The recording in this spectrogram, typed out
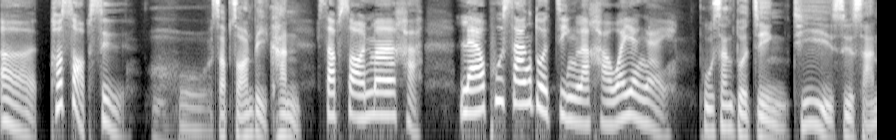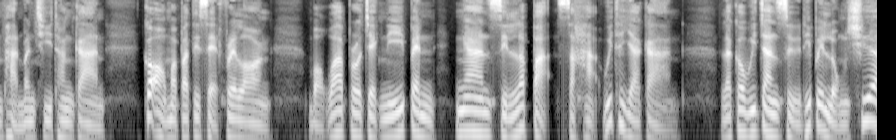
เอ่อทดสอบสื่อโอ้โห ซับซ้อนไปอีกขั้น ซับซ้อนมากค่ะ แล้วผู้สร้างตัวจริงล่ะคะว่ายังไง ผู้สร้างตัวจริงที่สื่อสารผ่านบัญชีทางการ ก็ออกมาปฏิเสธเฟรลอง บอกว่าโปรเจกต์นี้เป็นงานศิลปะสหวิทยาการ แล้วก็วิจารณ์สื่อที่ไปหลงเชื่อ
